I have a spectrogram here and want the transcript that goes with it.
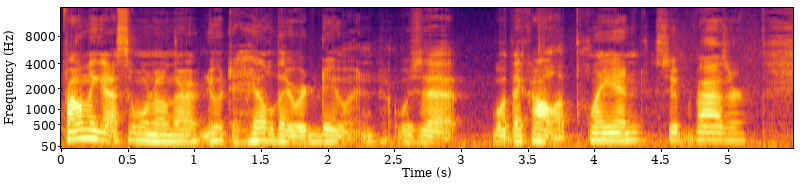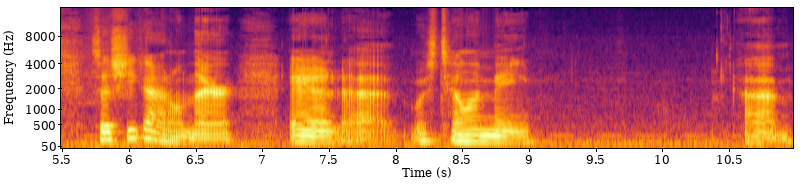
finally got someone on there who knew what the hell they were doing. It was a what they call a plan supervisor. So she got on there and uh, was telling me um,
